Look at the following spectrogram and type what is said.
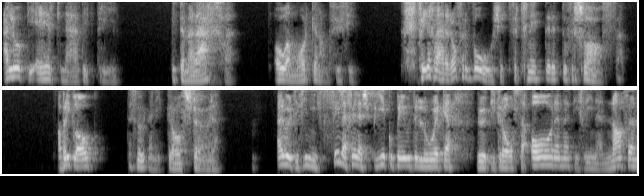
er schaut die eher gnädig rein. Mit einem Lächeln. Auch am Morgen am 5 Vielleicht wäre er auch verwuscht, verknittert und verschlafen. Aber ich glaube, das würde ihn nicht gross stören. Er würde seine vielen, vielen Spiegelbilder schauen, würde die grossen Ohren, die kleinen Nasen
